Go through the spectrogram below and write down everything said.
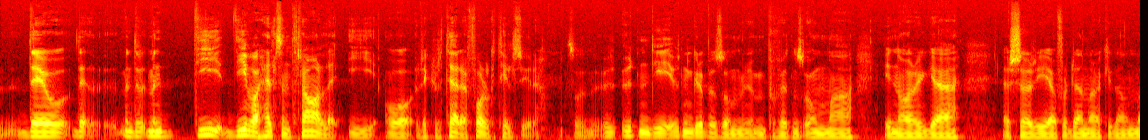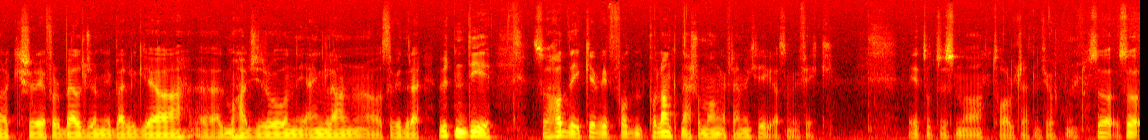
det er jo det, Men, men de, de, var helt sentrale i å rekruttere folk til Syria. Så uten de, uten grupper som Profetens Umma i Norge, Sharia for Danmark i Danmark, Sharia for Belgium i Belgia, al-muhajirun i England osv. Uten de så hadde ikke vi fått på langt nær så mange fremmedkrigere som vi fikk i 2012-13-14. Så, så,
